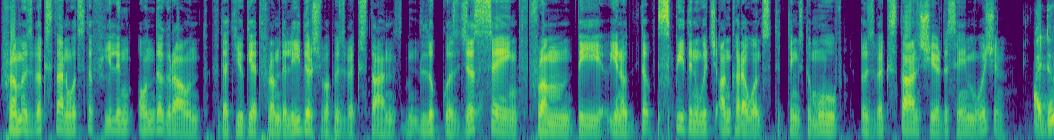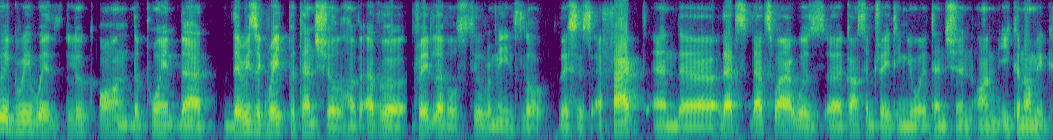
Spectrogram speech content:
from Uzbekistan. What's the feeling on the ground that you get from the leadership of Uzbekistan? Luke was just saying from the you know the speed in which Ankara wants to, things to move, Uzbekistan share the same vision. I do agree with Luke on the point that there is a great potential. However, trade level still remains low. This is a fact, and uh, that's that's why I was uh, concentrating your attention on economic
